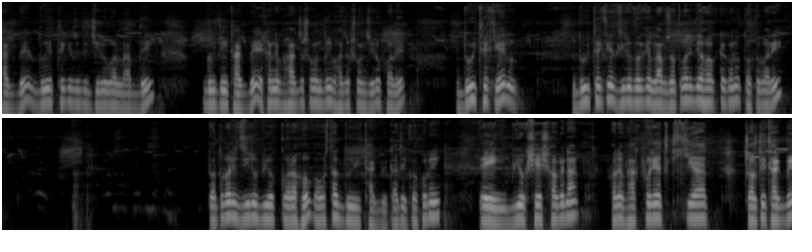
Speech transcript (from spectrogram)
থাকবে। দুইয়ের থেকে যদি জিরো বার লাভ দেই, দুইতেই থাকবে। এখানে ভাজ্য সমান দুই, ভাজক সমান জিরো, ফলে দুই থেকে দুই থেকে জিরো দৈর্ঘ্যের লাভ যতবারই দেওয়া হোক না কেন, ততবারই ততবারই জিরো বিয়োগ করা হোক, অবস্থা দুই থাকবে। কাজে কখনোই এই বিয়োগ শেষ হবে না। ফলে ভাগ প্রক্রিয়া চলতেই থাকবে,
